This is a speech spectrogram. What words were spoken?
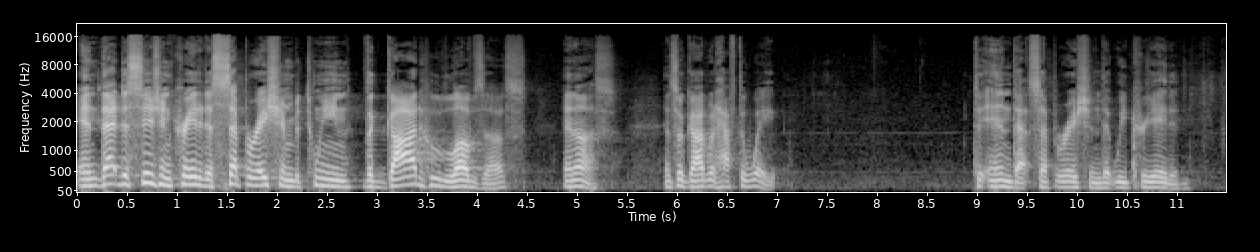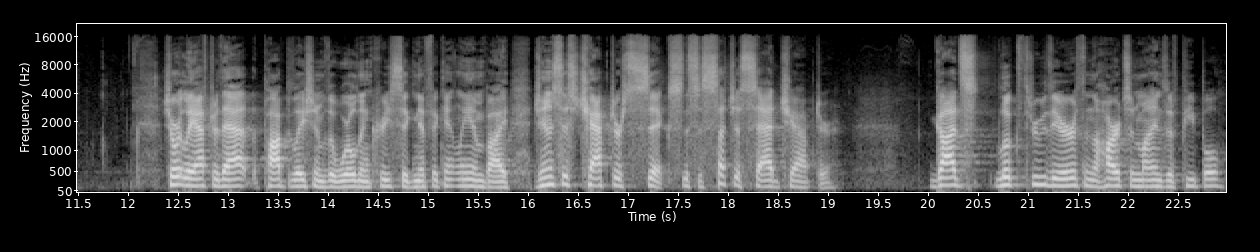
And that decision created a separation between the God who loves us and us. And so God would have to wait to end that separation that we created. Shortly after that, the population of the world increased significantly, and by Genesis chapter 6, this is such a sad chapter. God's looked through the earth and the hearts and minds of people.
